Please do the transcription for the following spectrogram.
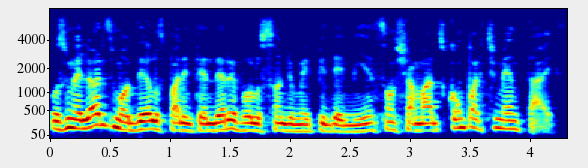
Os melhores modelos para entender a evolução de uma epidemia são chamados compartimentais.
